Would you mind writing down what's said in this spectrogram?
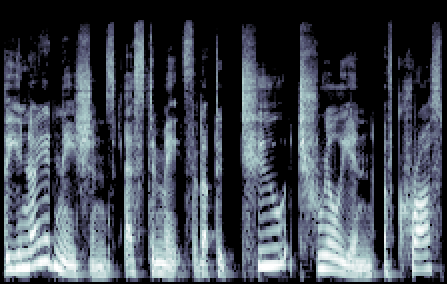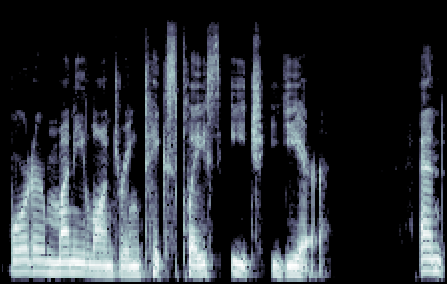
The United Nations estimates that up to 2 trillion of cross-border money laundering takes place each year. And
